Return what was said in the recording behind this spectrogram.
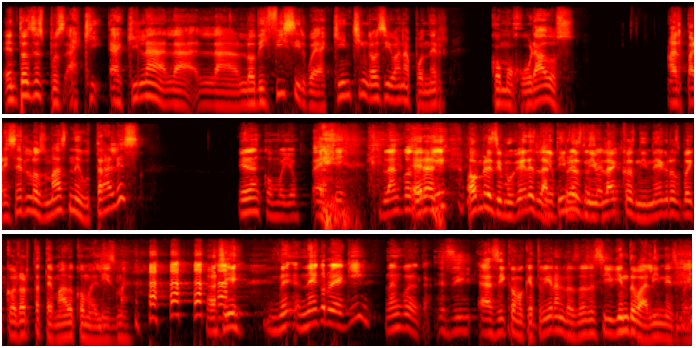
Entonces, pues aquí, aquí la, la- la- lo difícil, güey, ¿a quién chingados iban a poner como jurados? Al parecer, los más neutrales Eran como yo. Así. Blancos eran aquí. hombres y mujeres latinos, ni aquí. blancos ni negros, güey, color tatemado como el Isma. Así. Ne- negro de aquí, blanco de acá. Sí, así como que tuvieran los dos así viendo balines, güey.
